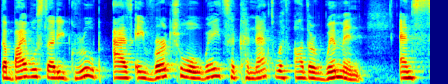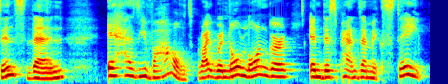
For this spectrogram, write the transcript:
the Bible study group as a virtual way to connect with other women. And since then, it has evolved, right? We're no longer in this pandemic state.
